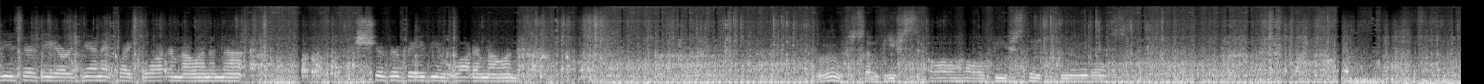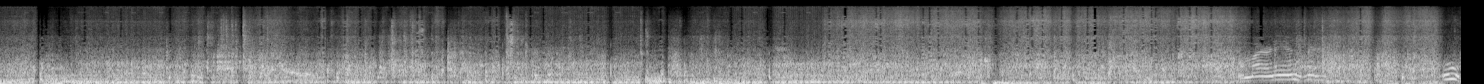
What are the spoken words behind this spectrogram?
these are the organic, like watermelon and that sugar baby watermelon. Ooh, some beef, oh, beefsteak tomatoes. Am I already in here? Ooh.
